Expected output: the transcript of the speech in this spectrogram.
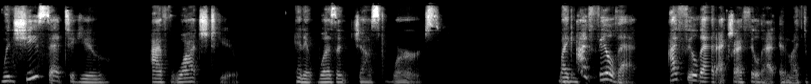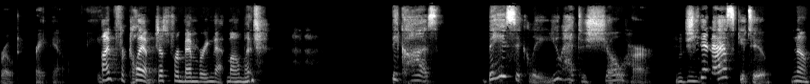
When she said to you, I've watched you, and it wasn't just words. Like, mm-hmm. I feel that. I feel that. Actually, I feel that in my throat right now. I'm for Clem, just remembering that moment. because basically, you had to show her. Mm-hmm. She didn't ask you to. No.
